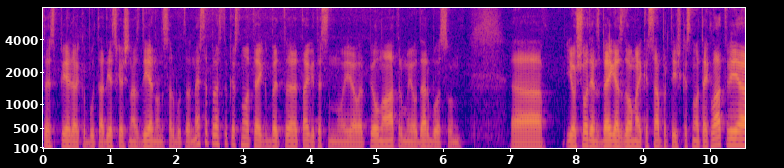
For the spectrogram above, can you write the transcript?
tad es pieļauju, ka būtu tāda ieskriešanās diena, un es varbūt nesaprastu, kas notiek. Bet uh, tagad esmu jau ar pilnu ātrumu jau darbos. Un, uh, jo šodienas beigās domāju, ka sapratīšu, kas notiek Latvijā,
